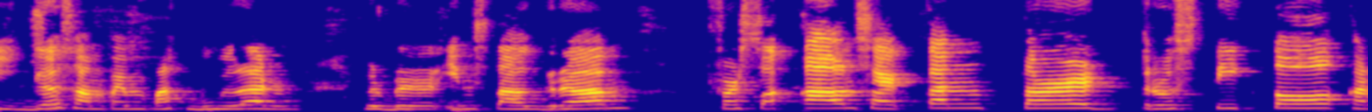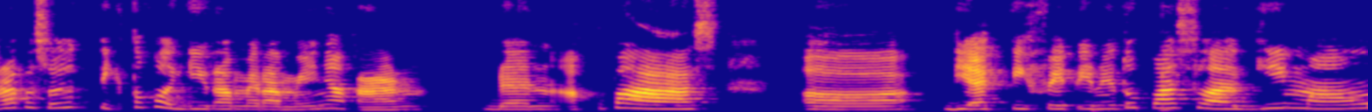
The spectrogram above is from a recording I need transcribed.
3 sampai 4 bulan bener Instagram, first account, second, third, terus TikTok. Karena pas itu TikTok lagi rame-ramenya kan. Dan aku pas uh, deactivate ini tuh pas lagi mau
